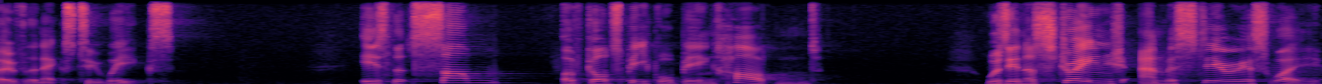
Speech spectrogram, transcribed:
over the next two weeks, is that some of God's people being hardened was in a strange and mysterious way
